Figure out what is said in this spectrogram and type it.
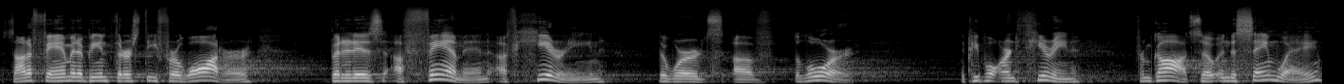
it's not a famine of being thirsty for water, but it is a famine of hearing the words of the Lord. The people aren't hearing from God. So, in the same way,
